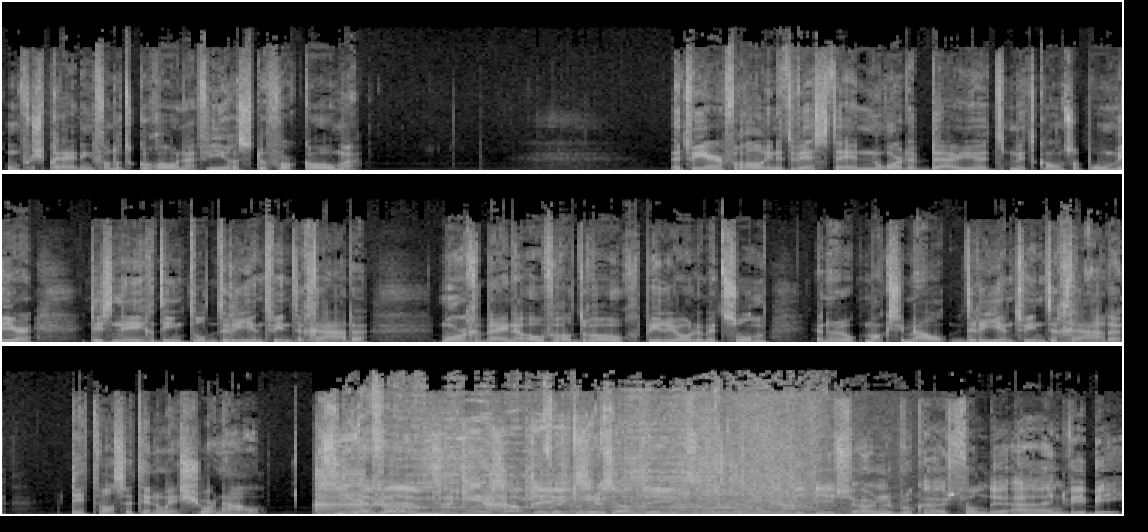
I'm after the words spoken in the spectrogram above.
om verspreiding van het coronavirus te voorkomen. Het weer, vooral in het westen en noorden buien, het met kans op onweer. Het is 19 tot 23 graden. Morgen bijna overal droog, periode met zon en dan ook maximaal 23 graden. Dit was het NOS Journaal. ZFM, verkeersupdate. verkeersupdate. Dit is Arne Broekhuis van de ANWB.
